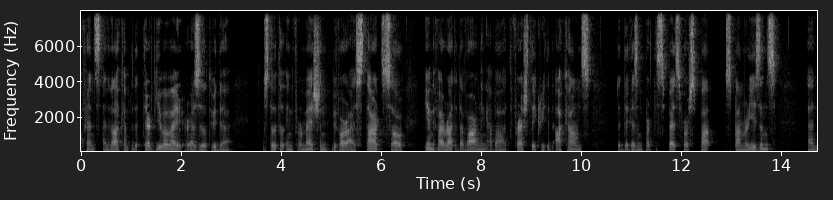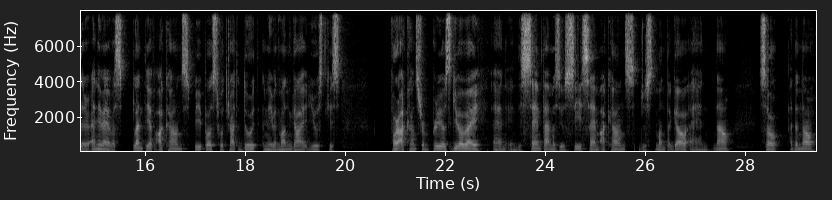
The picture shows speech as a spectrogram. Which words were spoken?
friends and welcome to the third giveaway result with uh, just a little information before I start. So even if I write a warning about freshly created accounts that they doesn't participate for spa spam reasons and there anyway was plenty of accounts people who tried to do it and even one guy used his four accounts from previous giveaway and in the same time as you see same accounts just month ago and now. So I don't know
